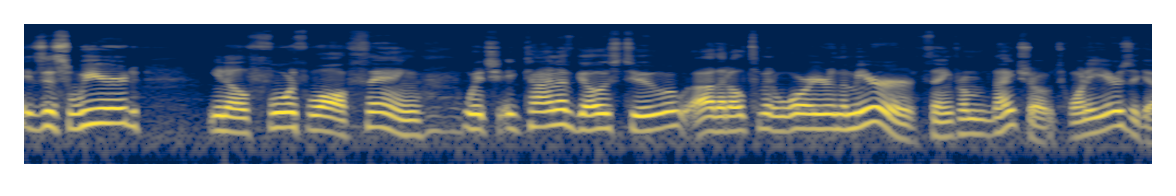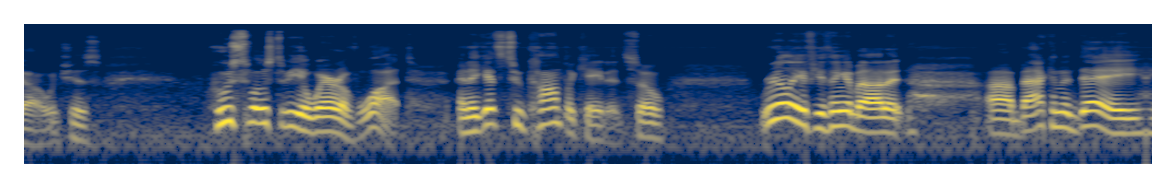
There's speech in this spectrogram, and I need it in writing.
It's this weird, you know, fourth wall thing, which it kind of goes to uh, that Ultimate Warrior in the Mirror thing from Nitro 20 years ago, which is who's supposed to be aware of what? And it gets too complicated. So really, if you think about it, uh, back in the day,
